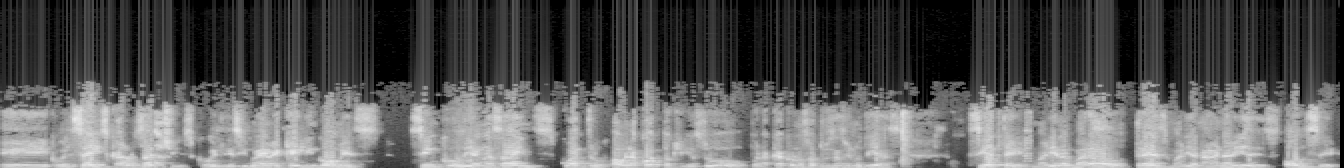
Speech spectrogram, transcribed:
eh, con el 6, Carol Sánchez, con el 19, Kaylin Gómez, 5, Diana Sainz, 4, Paula Cotto, quien estuvo por acá con nosotros hace unos días, 7, Mariela Alvarado, 3, Mariana Benavides, 11,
